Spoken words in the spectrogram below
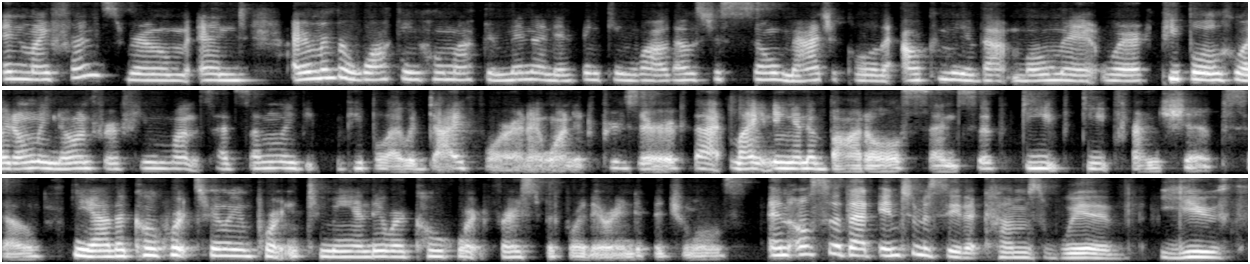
in my friend's room. And I remember walking home after midnight and thinking, wow, that was just so magical. The alchemy of that moment where people who I'd only known for a few months had suddenly become people I would die for. And I wanted to preserve that lightning in a bottle sense of deep, deep friendship. So, yeah, the cohort's really important to me. And they were cohort first before they were individuals. And also that intimacy that comes with youth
